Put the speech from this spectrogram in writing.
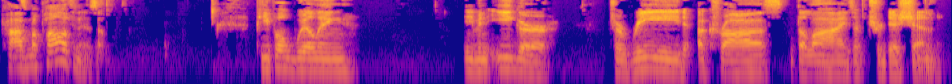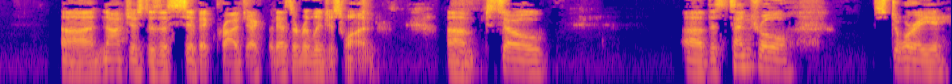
cosmopolitanism. People willing, even eager, to read across the lines of tradition, uh, not just as a civic project, but as a religious one. Um, so, uh, the central story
